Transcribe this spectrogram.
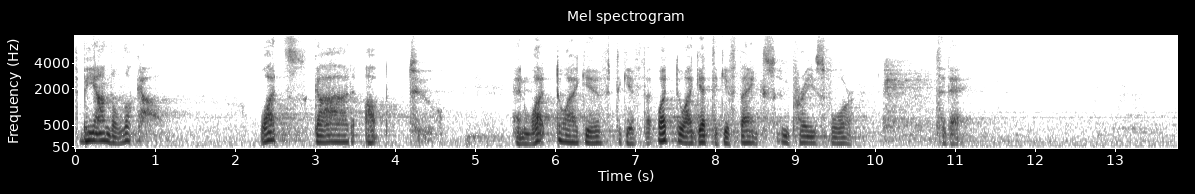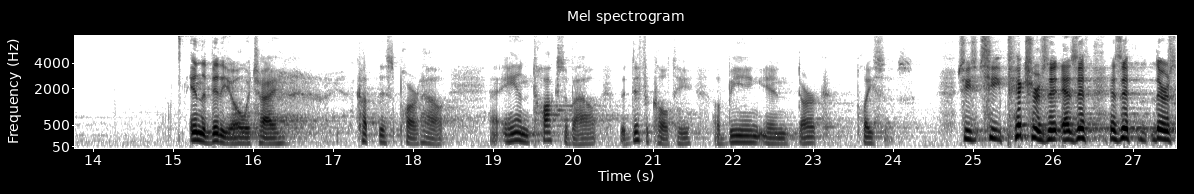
to be on the lookout. What's God up to? And what do I give to give th- what do I get to give thanks and praise for today? In the video, which I cut this part out, uh, Ann talks about the difficulty of being in dark places. She, she pictures it as if, as if there's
